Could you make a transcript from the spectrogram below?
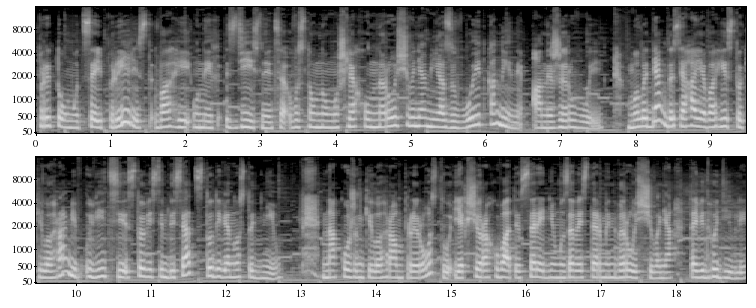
При тому цей приріст ваги у них здійснюється в основному шляхом нарощування м'язової тканини а не жирової. Молодняк досягає ваги 100 кг у віці 180-190 днів. На кожен кілограм приросту, якщо рахувати в середньому за весь термін вирощування та відгодівлі,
